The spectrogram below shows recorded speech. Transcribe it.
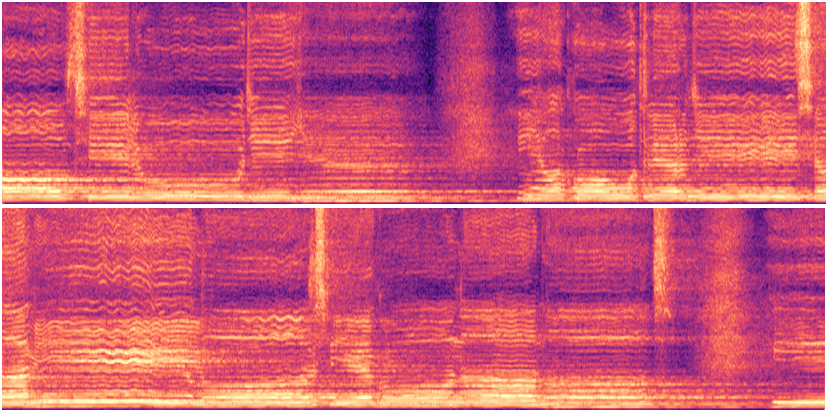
Его все люди, яко утвердися. you.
